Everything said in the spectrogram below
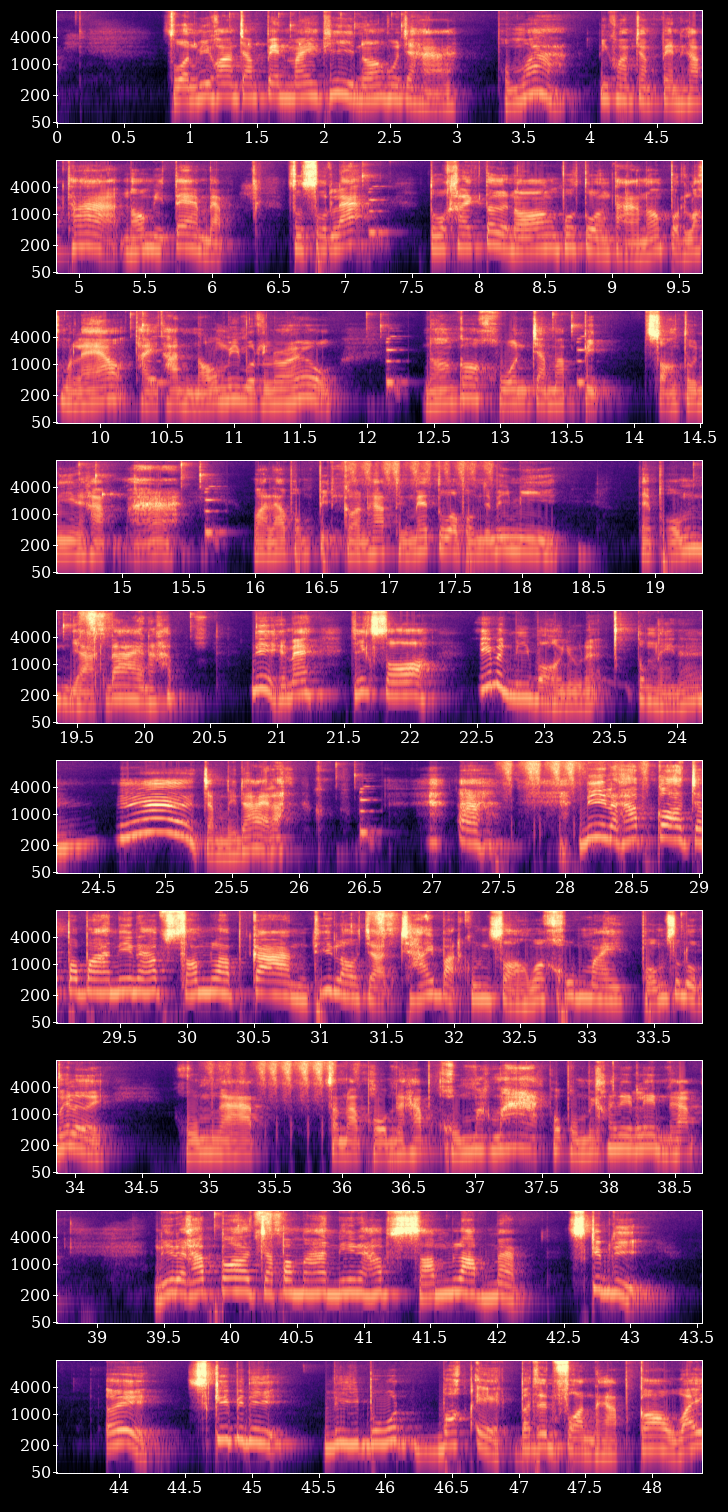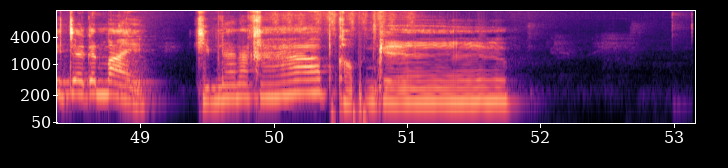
ส่วนมีความจำเป็นไหมที่น้องควรจะหา ผมว่ามีความจำเป็นครับ ถ้าน้องมีแต้มแบบสุดๆแล้วตัวคาแรคเตอร์น้องพวกตัวต่างๆ น้องปลดล็อกหมดแล้ว ไททันน้องมีหมดแล้วน้องก็ควรจะมาปิด 2 ตัวนี้นะครับอ่าว่าแล้วผมปิดก่อนนะครับ ถึงแม้ตัวผมจะไม่มี แต่ผมอยากได้นะครับ นี่เห็นไหมจิ๊กซอ ว์เอ๊ะมันมีบอกอยู่นะ ตรงไหนนะจำไม่ได้ละอะนี่แหละครับก็จะประมาณนี้นะครับสำหรับการที่เราจะใช้บัตรคูณ 2 ว่าคุ้มไหม ผมสรุปให้เลย คุ้มครับสำหรับผมนะครับ คุ้มมากๆ เพราะผมไม่ค่อยได้เล่นนะครับ นี่นะครับก็จะประมาณนี้นะครับสำหรับแมป Skibidi เอ้ย Skibidi Reboot Box 8 Button Font นะครับ ก็ไว้เจอกันใหม่ คลิปหน้านะครับ ขอบคุณครับ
